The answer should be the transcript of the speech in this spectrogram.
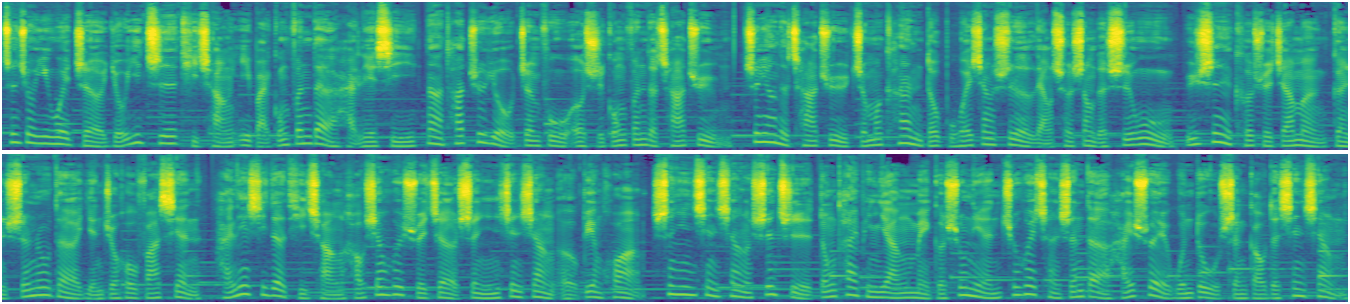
这就意味着，有一只体长一百公分的海鬣蜥，那它就有正负二十公分的差距。这样的差距怎么看都不会像是两车上的失误。于是科学家们更深入的研究后发现，海鬣蜥的体长好像会随着圣婴现象而变化。圣婴现象是指东太平洋每隔数年就会产生的海水温度升高的现象。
